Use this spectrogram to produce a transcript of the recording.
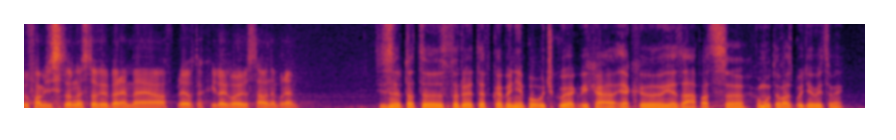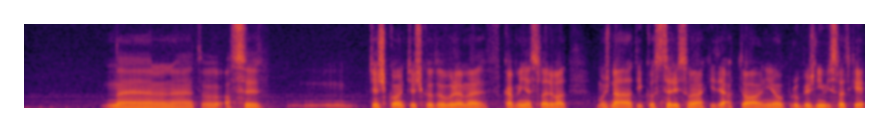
Doufám, že si to dnes to vybereme a v playoff takovýhle góly dostávat nebudeme. Chci se zeptat, eh, sledujete v kabině po očku, jak, vychá, jak eh, je zápas eh, Chomutova s Budějovicemi? Ne, ne, ne, to asi mm, těžko, těžko to budeme v kabině sledovat. Možná na té kostce, kdy jsou nějaké ty aktuální nebo průběžné výsledky,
